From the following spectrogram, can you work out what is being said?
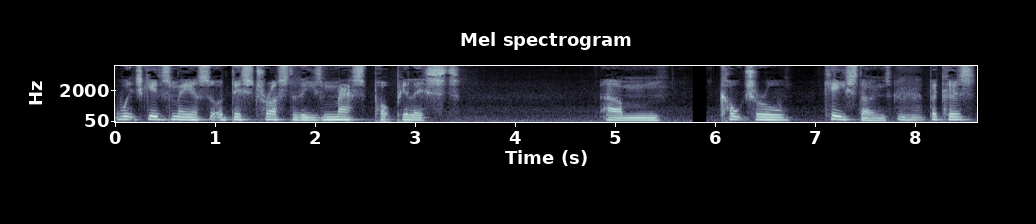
which gives me a sort of distrust of these mass populist um, cultural keystones because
